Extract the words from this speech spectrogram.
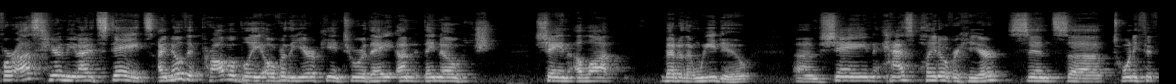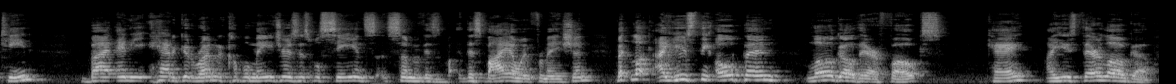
for us here in the United States. I know that probably over the European tour, they, um, they know Shane a lot better than we do. Um, Shane has played over here since, uh, 2015 but and he had a good run in a couple majors as we'll see in some of his this bio information. But look i used the open logo there folks. Okay? I used their logo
